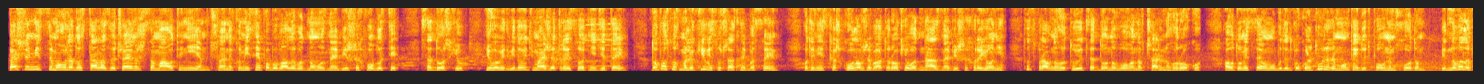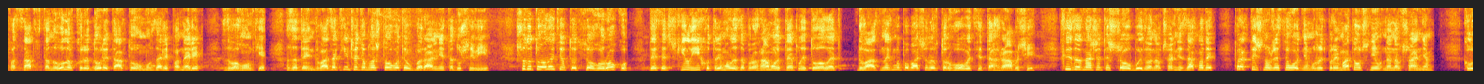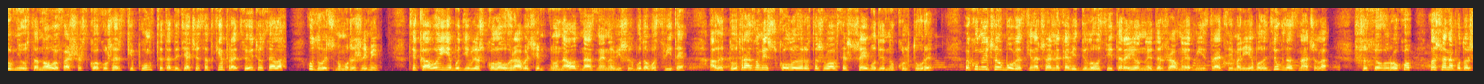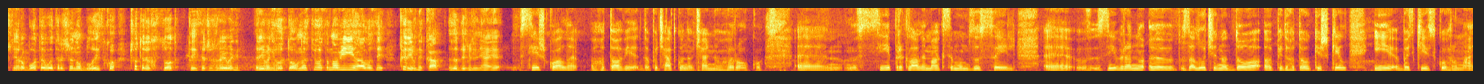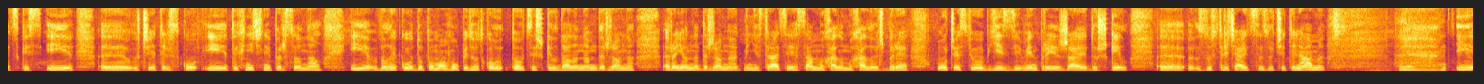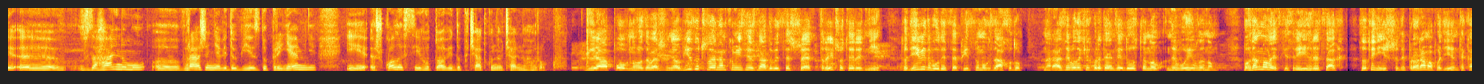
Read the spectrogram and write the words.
Першим місцем огляду стала, звичайно ж, сама Отинія. Члени комісії побували в одному з найбільших в області садочків. Його відвідують майже три сотні дітей. До послуг малюків і сучасний басейн. Отинійська школа вже багато років одна з найбільших в районі. Тут справно готуються до нового навчального року. А от у місцевому будинку культури ремонти йдуть повним ходом. Відновили фасад, встановили в коридорі та актовому залі панелі з вагонки. За день-два закінчать облаштовувати вбиральні та душеві. Щодо туалетів, то цього року 10 шкіл їх отримали за програмою Теплий туалет. Два з них ми побачили в Торговиці та Грабичі. Слід зазначити, що обидва навчальні заклади практично вже сьогодні можуть приймати учнів на навчання. Клубні установи, фельдшерсько-акушерські пункти та дитячі садки працюють у селах у звичному режимі. Цікавою є будівля школа у Грабичі. Вона одна з найновіших будов освіти. Але тут разом із школою розташувався ще й будинок культури. Виконуючи обов'язки начальника відділу освіти районної державної адміністрації Марія Болецюк зазначила, що цього року лише на поточні роботи витрачено близько 400 тисяч гривень. Рівень готовності установ її галузі керівника задовільняє. Всі школи готові до початку навчального року. Е, Всі приклали максимум зусиль. Е, Зібрано е, залучено до підготовки шкіл і батьківську громадськість, і вчительську, і технічний персонал. І велику допомогу у підготовці шкіл дала нам державна районна державна адміністрація. Сам Михайло Михайлович бере участь у об'їзді. Він приїжджає до шкіл, е, зустрічається з учителями. Е, І е, в загальному враження від об'їзду приємні, і школи всі готові до початку навчального року. Для повного завершення об'їзду членам комісії знадобиться ще 3-4 дні. Тоді відбудеться підсумок заходу. Наразі великих претензій до установ не виявлено. Богдан Малецький, Сергій Грицак, з Отинійщини, програма «Події НТК».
